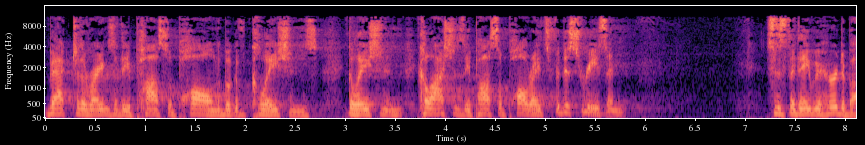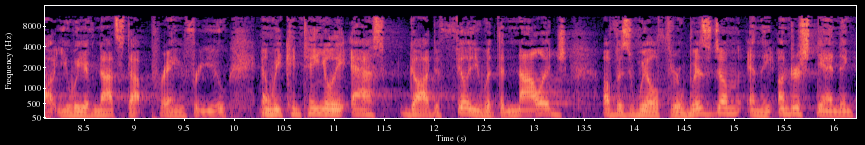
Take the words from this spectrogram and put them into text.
Back to the writings of the apostle Paul in the book of Galatians, Galatians, Colossians, the apostle Paul writes, for this reason, since the day we heard about you, we have not stopped praying for you, and we continually ask God to fill you with the knowledge of His will through wisdom and the understanding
